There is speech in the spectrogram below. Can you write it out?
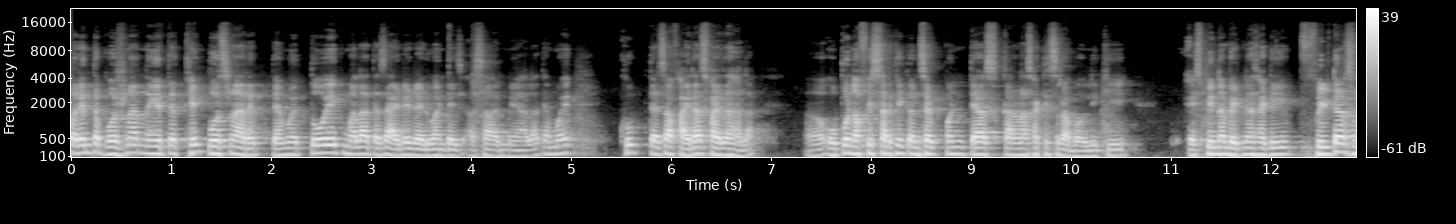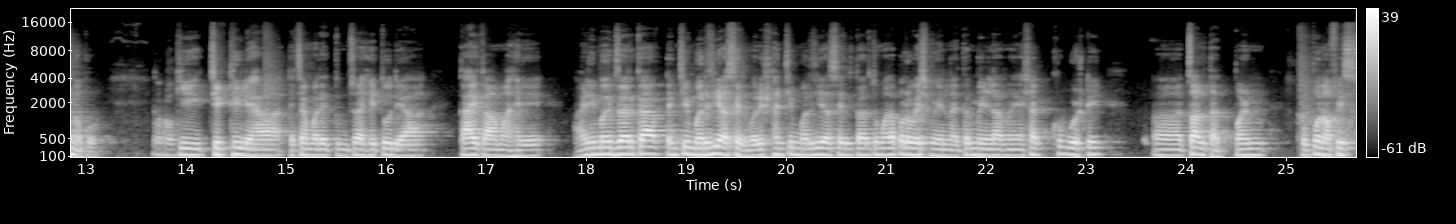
पर्यंत पोहोचणार नाही त्या थेट पोहोचणार आहेत. त्यामुळे तो एक मला त्याचा ॲडेड ॲडव्हान्टेज असा मिळाला. त्यामुळे खूप त्याचा फायदाच फायदा झाला. ओपन ऑफिससारखी कन्सेप्ट पण त्याच कारणासाठीच राबवली की एस पींना भेटण्यासाठी फिल्टर्स नको. की चिठ्ठी लिहा त्याच्यामध्ये तुमचा हेतू द्या काय काम आहे? आणि मग जर का त्यांची मर्जी असेल वरिष्ठांची मर्जी असेल तर तुम्हाला प्रवेश मिळेल नाही तर मिळणार नाही अशा खूप गोष्टी चालतात. पण ओपन ऑफिस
